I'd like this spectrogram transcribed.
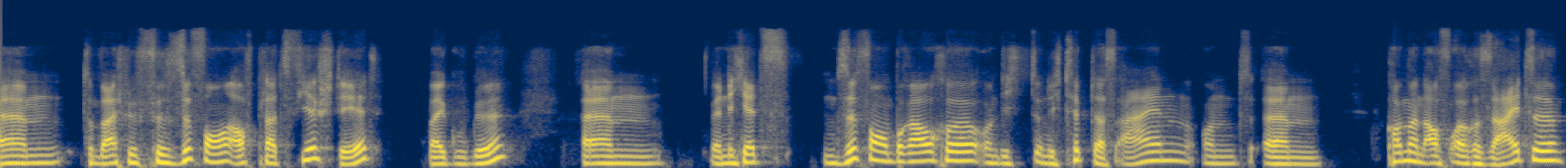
ähm, zum Beispiel für Siphon auf Platz 4 steht bei Google. Ähm, wenn ich jetzt ein Siphon brauche und ich, und ich tippe das ein und ähm, komme dann auf eure Seite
